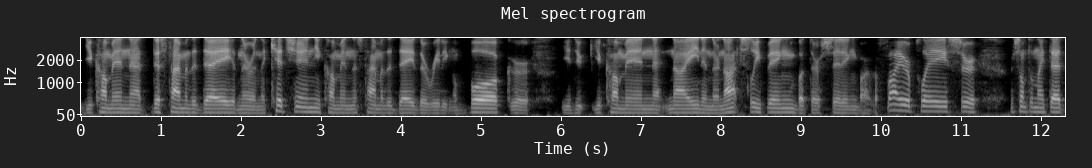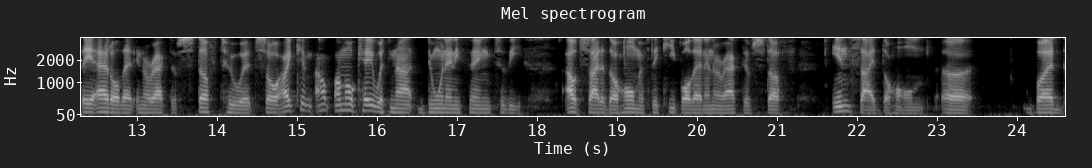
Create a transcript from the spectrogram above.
you come in at this time of the day and they're in the kitchen. You come in this time of the day they're reading a book or you do you come in at night and they're not sleeping but they're sitting by the fireplace or or something like that. They add all that interactive stuff to it. So i can I'm- okay with not doing anything to the outside of the home if they keep all that interactive stuff inside the home. Uh but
